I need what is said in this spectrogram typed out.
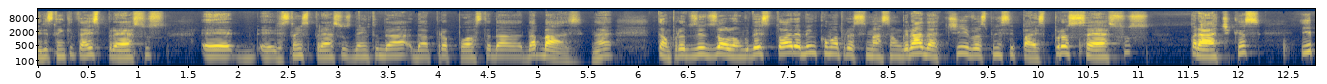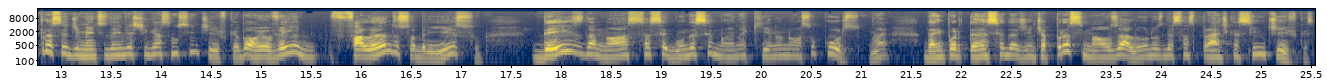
eles têm que estar expressos, é, eles estão expressos dentro da, da proposta da, da base. Né? Então, produzidos ao longo da história, bem como aproximação gradativa aos principais processos, práticas e procedimentos da investigação científica. Bom, eu venho falando sobre isso desde a nossa segunda semana aqui no nosso curso, né? Da importância da gente aproximar os alunos dessas práticas científicas.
